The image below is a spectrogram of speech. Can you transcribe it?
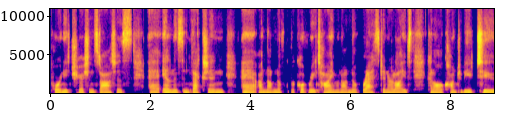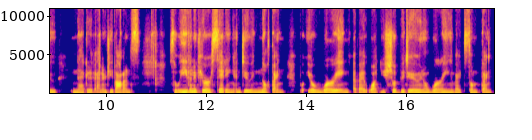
poor nutrition status, uh, illness, infection, uh, and not enough recovery time or not enough rest in our lives can all contribute to negative energy balance. So even if you're sitting and doing nothing, but you're worrying about what you should be doing or worrying about something,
